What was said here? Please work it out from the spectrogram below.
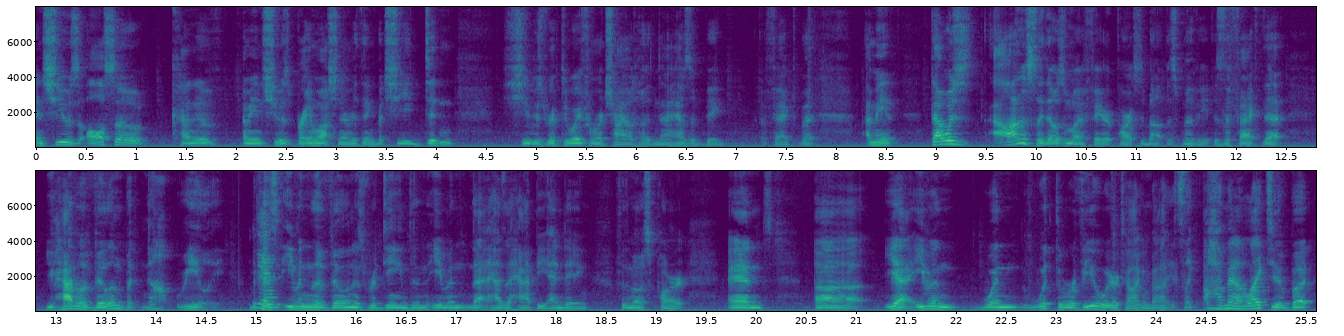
and she was also kind of I mean, she was brainwashed and everything, but she didn't she was ripped away from her childhood and that has a big effect, but I mean, that was honestly that was one of my favorite parts about this movie is the fact that you have a villain but not really. Because Yeah. even the villain is redeemed and even that has a happy ending for the most part. And uh, yeah, even when with the review we were talking about, it's like, oh man, I liked you, but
